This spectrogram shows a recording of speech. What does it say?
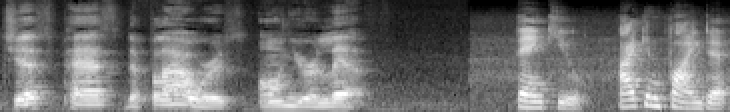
just past the flowers on your left. Thank you. I can find it.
